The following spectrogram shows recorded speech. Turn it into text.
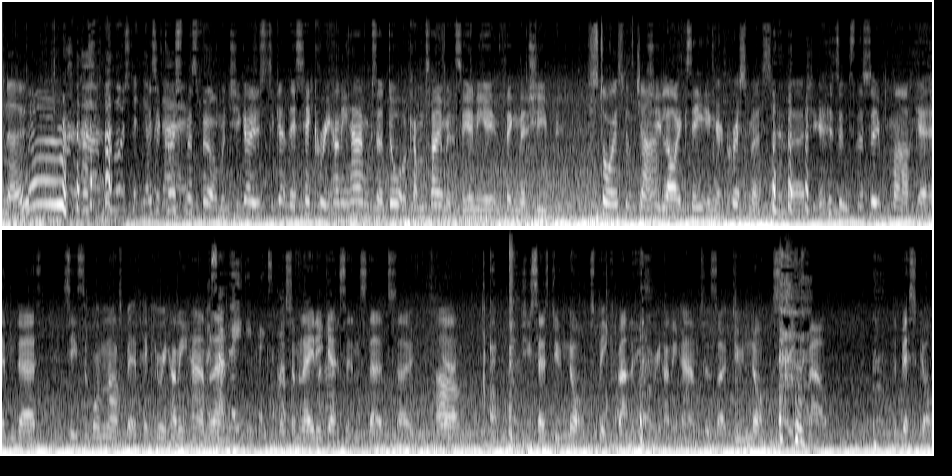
No. No! Uh, we watched it the It's a day. Christmas film, and she goes to get this hickory honey ham because her daughter comes home, and it's the only thing that she Stories with Jack. she likes eating at Christmas. And uh, she goes into the supermarket and uh, sees the one last bit of hickory honey ham But left. some lady picks it up. but some lady gets it instead. So Oh. yeah. she says, "Do not speak about the hickory honey ham." So it's like, "Do not speak about the Biscoff."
